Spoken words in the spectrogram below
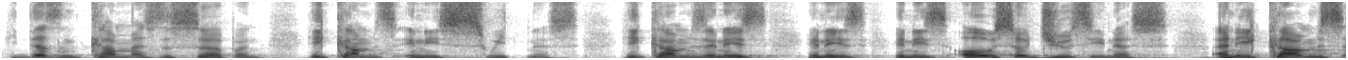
He doesn't come as the serpent. He comes in his sweetness. He comes in his in his in his oh so juiciness. And he comes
